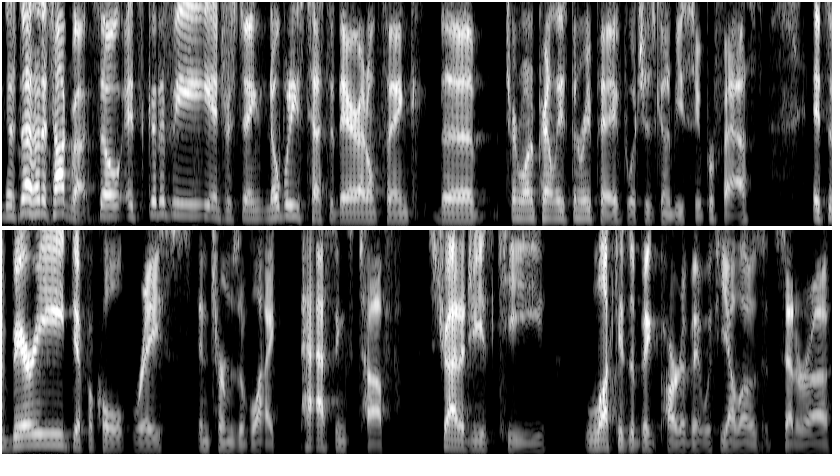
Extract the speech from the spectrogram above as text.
there's nothing to talk about. So it's going to be interesting. Nobody's tested there, I don't think. The turn one apparently has been repaved, which is going to be super fast. It's a very difficult race in terms of like passing's tough, strategy is key, luck is a big part of it with yellows, etc.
